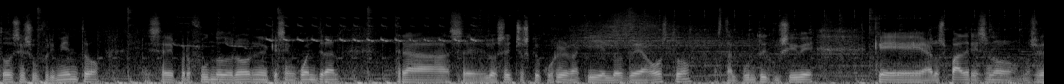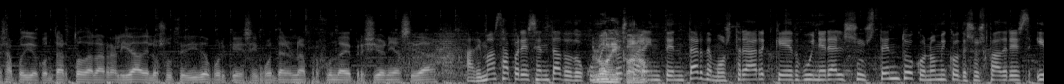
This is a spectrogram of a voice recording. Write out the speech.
todo ese sufrimiento, ese profundo dolor en el que se encuentran tras eh, los hechos que ocurrieron aquí el 2 de agosto, hasta el punto inclusive que a los padres no, se les ha podido contar toda la realidad de lo sucedido porque se encuentran en una profunda depresión y ansiedad. Además ha presentado documentos para intentar demostrar que Edwin era el sustento económico de sus padres y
